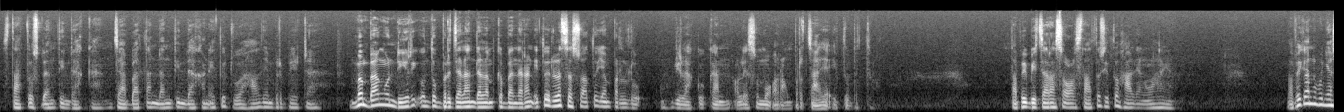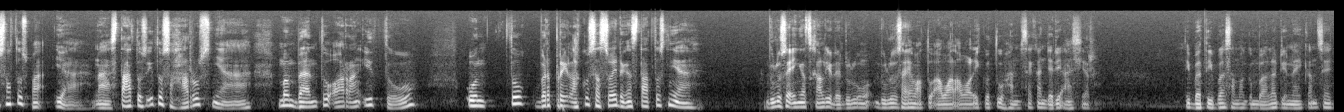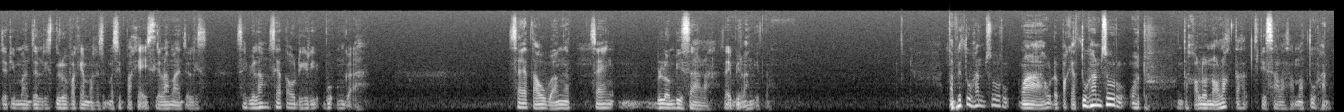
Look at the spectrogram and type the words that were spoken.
Status dan tindakan, jabatan dan tindakan itu dua hal yang berbeda. Membangun diri untuk berjalan dalam kebenaran itu adalah sesuatu yang perlu dilakukan oleh semua orang percaya itu betul. Tapi bicara soal status itu hal yang lain. Tapi kan punya status pak, ya. Nah status itu seharusnya membantu orang itu untuk berperilaku sesuai dengan statusnya. Dulu saya ingat sekali deh, dulu dulu saya waktu awal-awal ikut Tuhan, saya kan jadi asyir. Tiba-tiba sama gembala dinaikkan saya jadi majelis. Dulu pakai masih pakai istilah majelis. Saya bilang saya tahu diri, Bu, enggak. Saya tahu banget, saya belum bisa lah, saya bilang gitu. Tapi Tuhan suruh, wah udah pakai Tuhan suruh, waduh entah kalau nolak jadi salah sama Tuhan.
